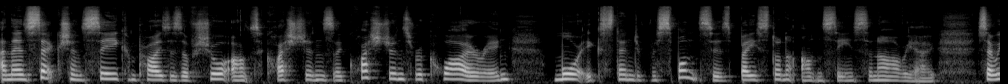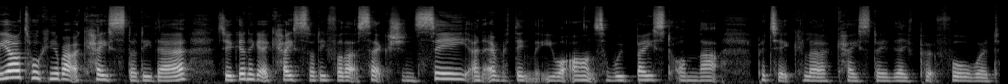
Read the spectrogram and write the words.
And then section C comprises of short answer questions and questions requiring more extended responses based on an unseen scenario. So we are talking about a case study there. So you're going to get a case study for that section C and everything that you will answer will be based on that particular case study they've put forward.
